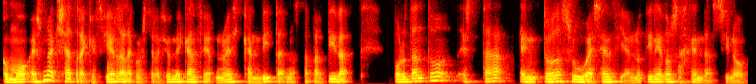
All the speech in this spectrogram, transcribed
Como es una kshatra que cierra la constelación de Cáncer, no es candita, no está partida, por lo tanto está en toda su esencia, no tiene dos agendas, sino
